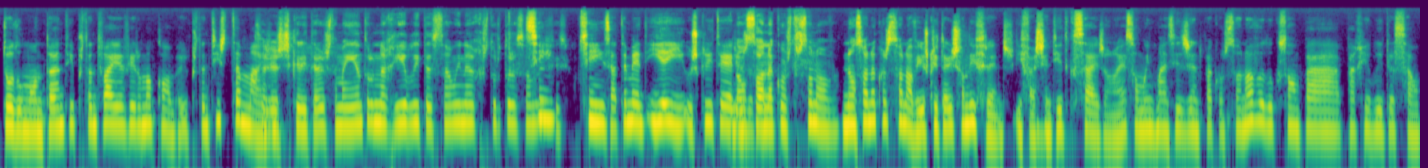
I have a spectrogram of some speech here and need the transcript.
todo o montante e, portanto, vai haver uma compra. E, portanto, isto também. Ou seja, estes critérios também entram na reabilitação e na reestruturação sim, do edifício. Sim, exatamente. E aí, os critérios. Não só na construção nova. Não só na construção nova. E os critérios são diferentes. E faz sentido que sejam, não é? São muito mais exigentes para a construção nova do que são para, para a reabilitação.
